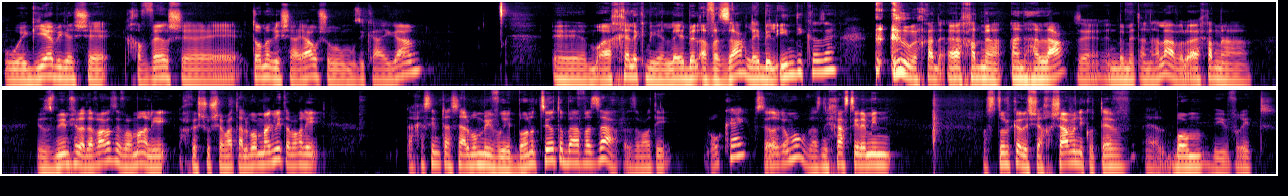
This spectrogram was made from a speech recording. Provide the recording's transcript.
הוא הגיע בגלל שחבר, ש... תומר ישעיהו, שהוא מוזיקאי גם, אה, הוא היה חלק מלייבל אווזה, לייבל אינדי כזה, הוא אחד, היה אחד מההנהלה, זה אין באמת הנהלה, אבל הוא היה אחד מהיוזמים של הדבר הזה, והוא אמר לי, אחרי שהוא שמע את האלבום באנגלית, אמר לי, תכף אם תעשה אלבום בעברית, בוא נוציא אותו באווזה. אז אמרתי, אוקיי, בסדר גמור, ואז נכנסתי למין מסלול כזה שעכשיו אני כותב אלבום בעברית.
